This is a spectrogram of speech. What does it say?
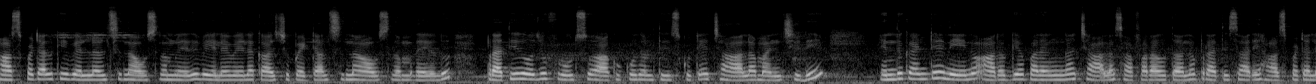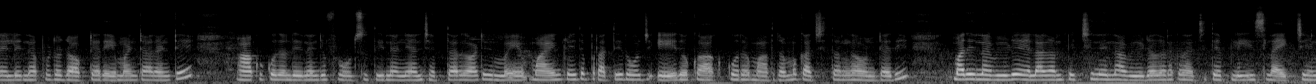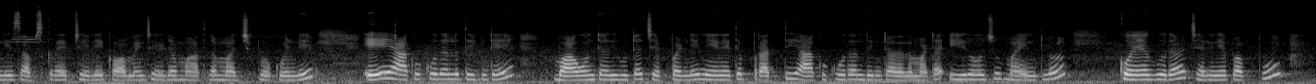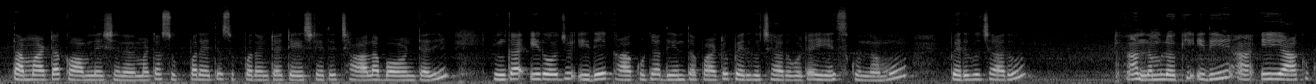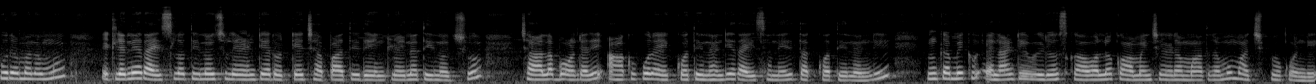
హాస్పిటల్కి వెళ్ళాల్సిన అవసరం లేదు. వేల వేల ఖర్చు పెట్టాల్సిన అవసరం లేదు. ప్రతిరోజు ఫ్రూట్స్ ఆకుకూరలు తీసుకుంటే చాలా మంచిది. ఎందుకంటే నేను ఆరోగ్యపరంగా చాలా సఫర్ అవుతాను. ప్రతిసారి హాస్పిటల్ వెళ్ళినప్పుడు డాక్టర్ ఏమంటారంటే ఆకుకూరలు తినండి ఫ్రూట్స్ తినండి అని చెప్తారు కాబట్టి మా ఇంట్లో అయితే ప్రతిరోజు ఏదో ఒక ఆకుకూర మాత్రము ఖచ్చితంగా ఉంటుంది. మరి నా వీడియో ఎలా అనిపించింది? నా వీడియో కనుక నచ్చితే ప్లీజ్ లైక్ చేయండి సబ్స్క్రైబ్ చేయండి కామెంట్ చేయడం మాత్రం మర్చిపోకండి. ఏ ఆకుకూరలు తింటే బాగుంటుంది కూడా చెప్పండి. నేనైతే ప్రతి ఆకుకూరలు తింటాను అనమాట ఈరోజు మా ఇంట్లో కొయ్యగూర శనగపప్పు టమాటా కాంబినేషన్ అనమాట సూపర్ అయితే సూపర్ ఉంటుంది టేస్ట్ అయితే చాలా బాగుంటుంది. ఇంకా ఈరోజు ఇదే కాకుండా దీంతోపాటు పెరుగుచారు కూడా వేసుకున్నాము పెరుగుచారు అన్నంలోకి. ఇది ఈ ఆకుకూర మనము ఇట్లనే రైస్లో తినొచ్చు లేదంటే రొట్టె చపాతి దేంట్లో అయినా తినొచ్చు. చాలా బాగుంటుంది. ఆకుకూర ఎక్కువ తినండి రైస్ అనేది తక్కువ తినండి. ఇంకా మీకు ఎలాంటి వీడియోస్ కావాలో కామెంట్ చేయడం మాత్రము మర్చిపోకండి.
